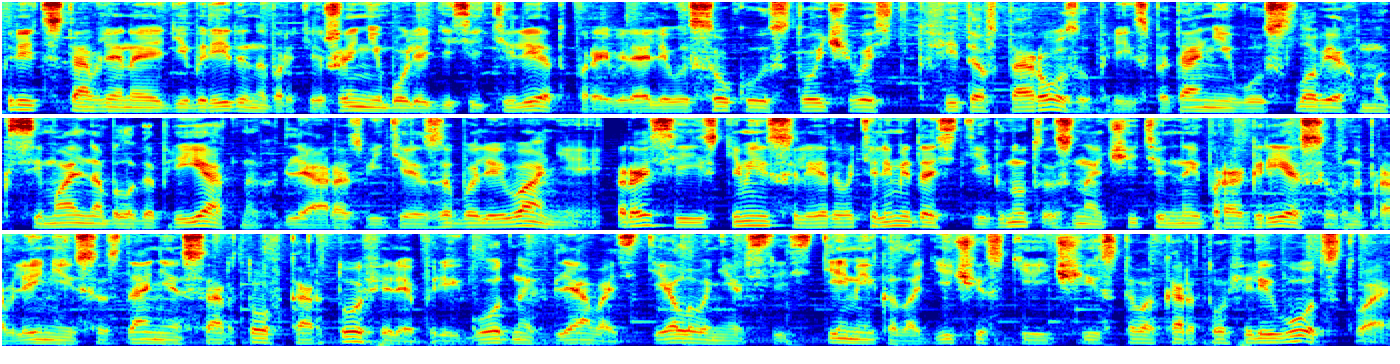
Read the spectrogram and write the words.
Представленные гибриды на протяжении более 10 лет проявляли высокую устойчивость к фитофторозу при испытании в условиях максимально благоприятных для развития заболеваний. Российскими исследователями достигнут значительный прогресс в направлении создания сортов картофеля, пригодных для возделывания в системе экологически чистого картофелеводства,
